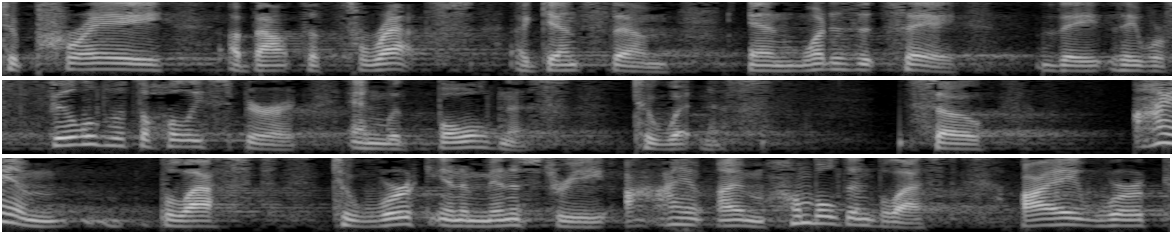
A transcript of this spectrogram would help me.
to pray about the threats against them. And what does it say? They, they were filled with the Holy Spirit and with boldness to witness. So I am blessed to work in a ministry. I, I'm humbled and blessed. I work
